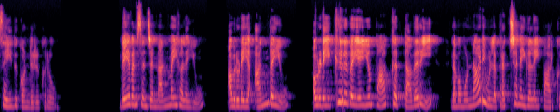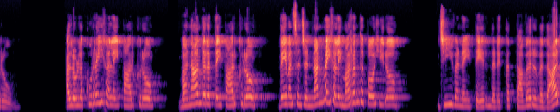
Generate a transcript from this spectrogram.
செய்து கொண்டிருக்கிறோம். தேவன் செஞ்ச நன்மைகளையும் அவருடைய அன்பையும் அவருடைய கிருபையையும் பார்க்க தவறி நம்ம முன்னாடி உள்ள பிரச்சனைகளை பார்க்கிறோம். அதுல உள்ள குறைகளை பார்க்கிறோம். வனாந்தரத்தை பார்க்கிறோம். தேவன் செஞ்ச நன்மைகளை மறந்து போகிறோம். ஜீவனை தேர்ந்தெடுக்க தவறுவதால்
